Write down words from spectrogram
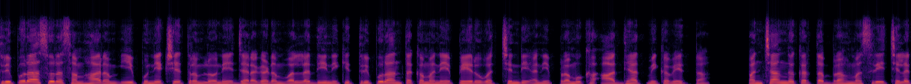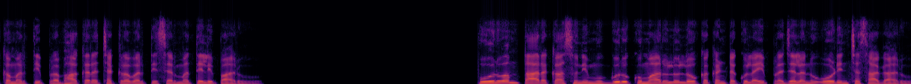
త్రిపురాసుర సంహారం ఈ పుణ్యక్షేత్రంలోనే జరగడం వల్ల దీనికి త్రిపురాంతకమనే పేరు వచ్చింది అని ప్రముఖ ఆధ్యాత్మికవేత్త పంచాంగకర్త బ్రహ్మశ్రీ చిలకమర్తి ప్రభాకర చక్రవర్తి శర్మ తెలిపారు. పూర్వం తారకాసుని ముగ్గురు కుమారులు లోకకంటకులై ప్రజలను ఓడించసాగారు.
